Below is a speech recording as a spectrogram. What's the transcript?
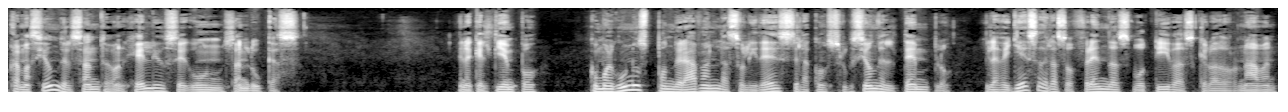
Proclamación del Santo Evangelio según San Lucas. En aquel tiempo, como algunos ponderaban la solidez de la construcción del templo y la belleza de las ofrendas votivas que lo adornaban,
